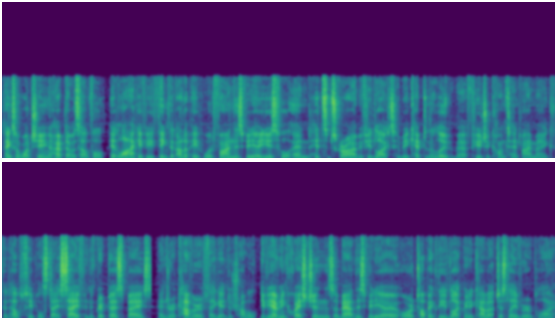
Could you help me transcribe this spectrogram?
Thanks for watching, I hope that was helpful. Hit like if you think that other people would find this video useful, and hit subscribe if you'd like to be kept in the loop about future content I make that helps people stay safe in the crypto space and to recover if they get into trouble. If you have any questions about this video or a topic that you'd like me to cover, just leave a reply.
